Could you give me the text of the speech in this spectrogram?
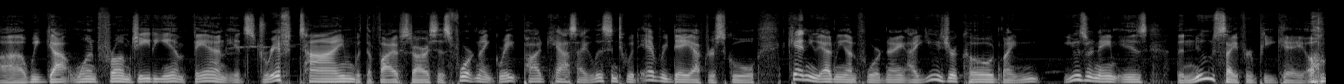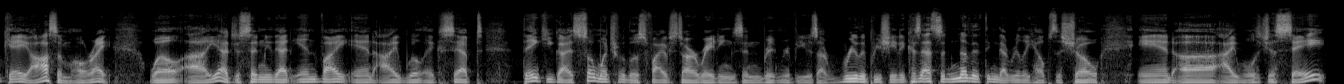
Uh, we got one from JDM fan. It's Drift Time with the five stars. Says Fortnite, great podcast. I listen to it every day after school. Can you add me on Fortnite? I use your code. My username is the new Cipher PK. Okay, awesome. All right. Well, uh, yeah, just send me that invite and I will accept thank you guys so much for those five star ratings and written reviews. I really appreciate it because that's another thing that really helps the show. And uh, I will just say,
